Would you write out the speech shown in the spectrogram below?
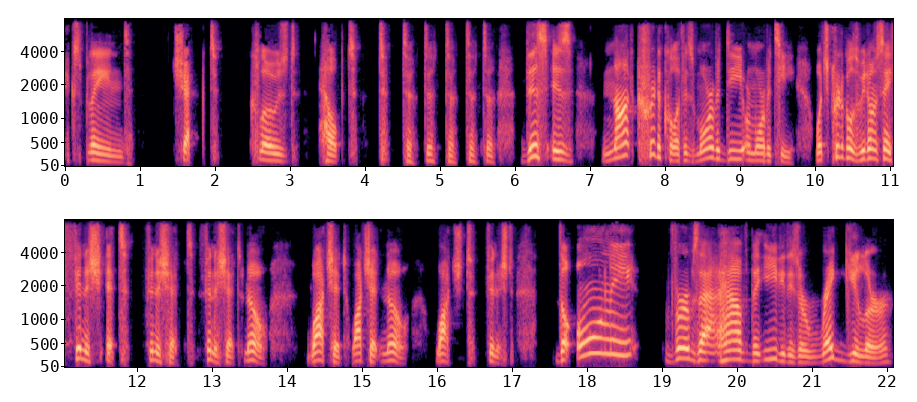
explained, checked, closed, helped. T, t, t, t, t, t. This is not critical if it's more of a D or more of a T. What's critical is we don't say finish it, finish it, finish it. No. Watch it, watch it. No. Watched, finished. The only verbs that have the ed, these are regular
